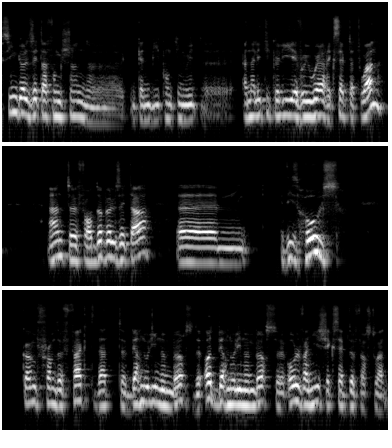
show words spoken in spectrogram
single zeta function uh, can be continued uh, analytically everywhere except at 1. And uh, for double zeta, um, these holes come from the fact that Bernoulli numbers, the odd Bernoulli numbers, uh, all vanish except the first one.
